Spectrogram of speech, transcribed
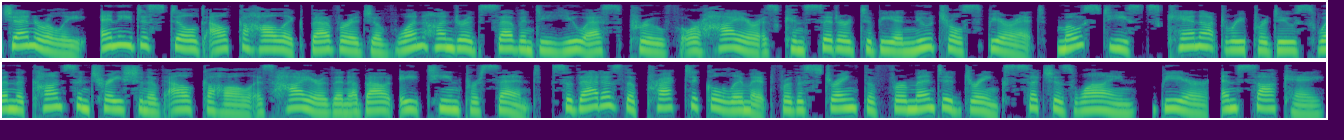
Generally, any distilled alcoholic beverage of 170 US proof or higher is considered to be a neutral spirit. Most yeasts cannot reproduce when the concentration of alcohol is higher than about 18%, so that is the practical limit for the strength of fermented drinks such as wine, beer, and sake.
